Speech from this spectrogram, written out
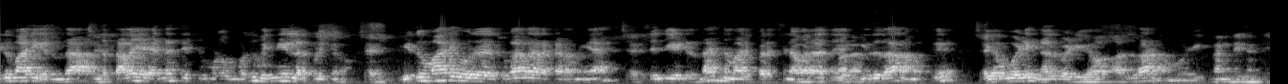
இது மாதிரி இருந்தா அந்த தலையை எண்ணெய் தேய்ச்சி முழுகும் போது வெந்நீர்ல குளிக்கணும். இது மாதிரி ஒரு சுகாதார கடமைய செஞ்சுக்கிட்டு இருந்தா இந்த மாதிரி பிரச்சனை வராது. இதுதான் நமக்கு எவ்வழி நல்வழியோ அதுதான் நம் வழி நன்றி நன்றி.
